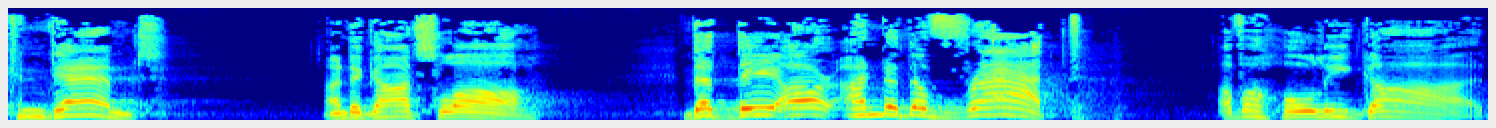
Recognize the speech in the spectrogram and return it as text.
condemned under God's law, that they are under the wrath of a holy God.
